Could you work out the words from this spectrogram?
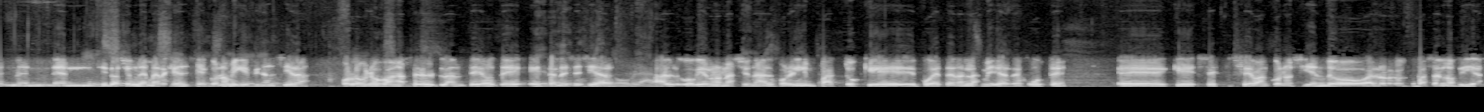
en, situación de emergencia económica y financiera, por lo menos van a hacer el planteo de esta necesidad al gobierno nacional por el impacto que puede tener las medidas de ajuste eh, que se, se, van conociendo a lo largo que pasan los días.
